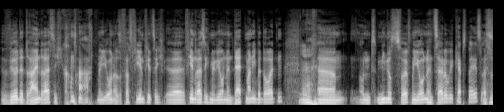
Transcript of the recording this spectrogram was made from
würde 33,8 Millionen, also fast 44, äh, 34 Millionen in Dead Money bedeuten. Ja. Ähm, und minus 12 Millionen in Salary Cap Space, also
